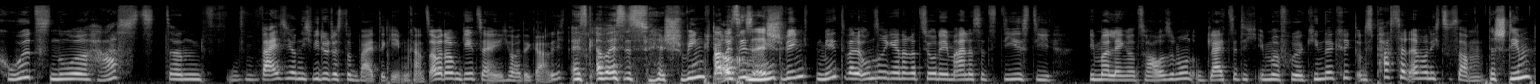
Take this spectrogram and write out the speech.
kurz nur hast, dann weiß ich auch nicht, wie du das dann weitergeben kannst. Aber darum geht es eigentlich heute gar nicht. Es, aber es, ist, es schwingt Aber auch es, ist, mit. es schwingt mit, weil unsere Generation eben einerseits die ist, die immer länger zu Hause wohnt und gleichzeitig immer früher Kinder kriegt und es passt halt einfach nicht zusammen. Das stimmt.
